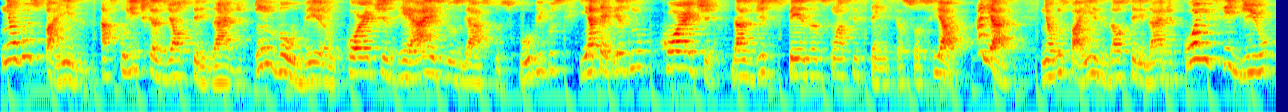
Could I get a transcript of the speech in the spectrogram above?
Em alguns países, as políticas de austeridade envolveram cortes reais dos gastos públicos e até mesmo corte das despesas com assistência social. Aliás, em alguns países a austeridade coincidiu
